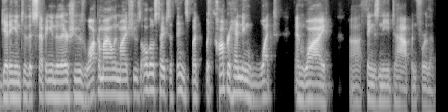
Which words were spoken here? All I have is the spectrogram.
getting into the stepping into their shoes walk a mile in my shoes all those types of things but but comprehending what and why uh, things need to happen for them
